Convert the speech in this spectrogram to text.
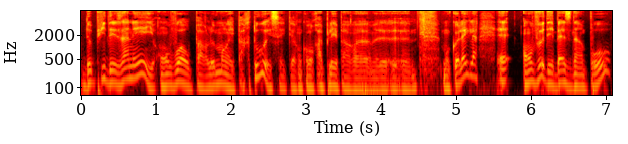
depuis des années, on voit au Parlement et partout, et ça a été encore rappelé par euh, euh mon collègue là, on veut des baisses d'impôts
